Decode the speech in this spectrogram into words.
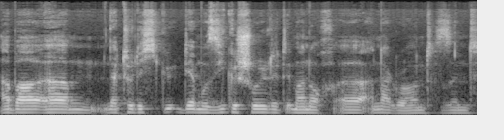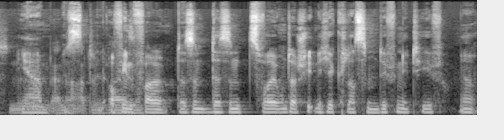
aber ähm, natürlich der Musik geschuldet immer noch äh, Underground sind in Ja, irgendeiner ist, Art und auf jeden Weise. Fall. Das sind, das sind zwei unterschiedliche Klassen, definitiv. Ja.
